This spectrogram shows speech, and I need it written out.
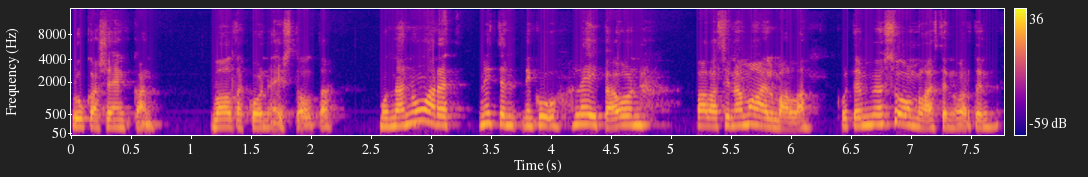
Lukashenkan valtakoneistolta. Mutta nämä nuoret, niiden niin kuin leipä on palasina maailmalla, kuten myös suomalaisten nuorten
